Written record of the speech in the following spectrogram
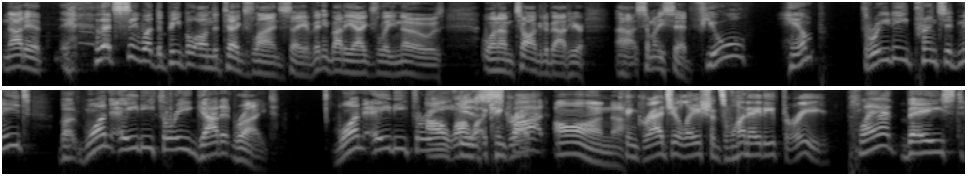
not it. Let's see what the people on the text line say. If anybody actually knows what I'm talking about here, uh, somebody said fuel, hemp, 3D printed meat, but 183 got it right. 183 oh, well, is congr- spot on. Congratulations, 183 plant based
